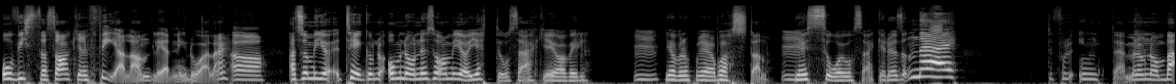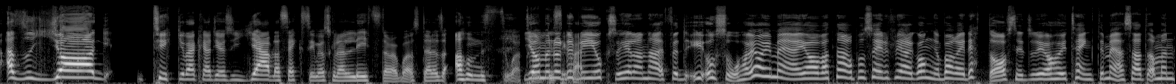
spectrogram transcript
och vissa saker är fel anledning då eller? Ja. Alltså men jag, tänk om, om någon är så, men jag är jätteosäker, jag vill, Mm. jag vill operera brösten. Mm. Jag är så osäker, du är så, nej! Det får du inte, men om någon bara, alltså jag tycker verkligen att jag är så jävla sexig men jag skulle ha lite större bröst eller så, ah, så Ja men och det själv. blir ju också hela den här, för, och så har jag ju med, jag har varit nära på att säga det flera gånger bara i detta avsnitt och jag har ju tänkt det med så att, ja men,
